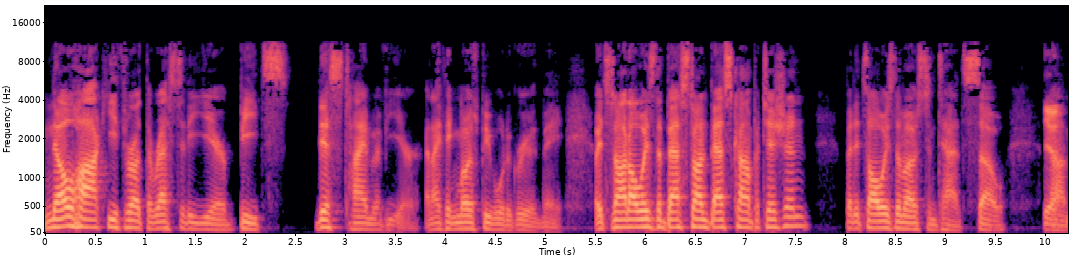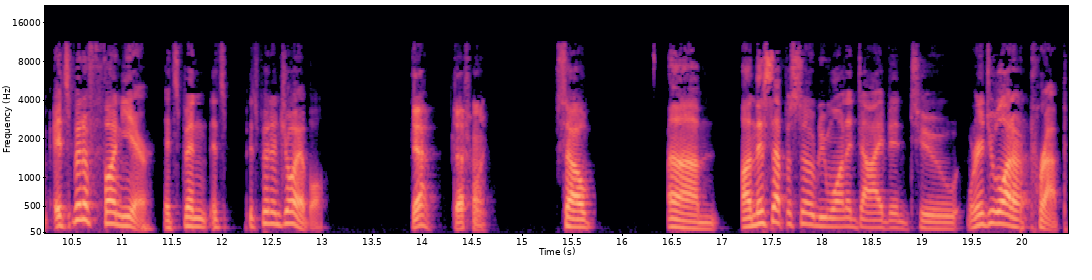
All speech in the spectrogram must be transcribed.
no hockey throughout the rest of the year beats this time of year. And I think most people would agree with me. It's not always the best on best competition, but it's always the most intense. So yeah, um, it's been a fun year. It's been it's it's been enjoyable. Yeah, definitely. So, um, on this episode, we want to dive into. We're gonna do a lot of prep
